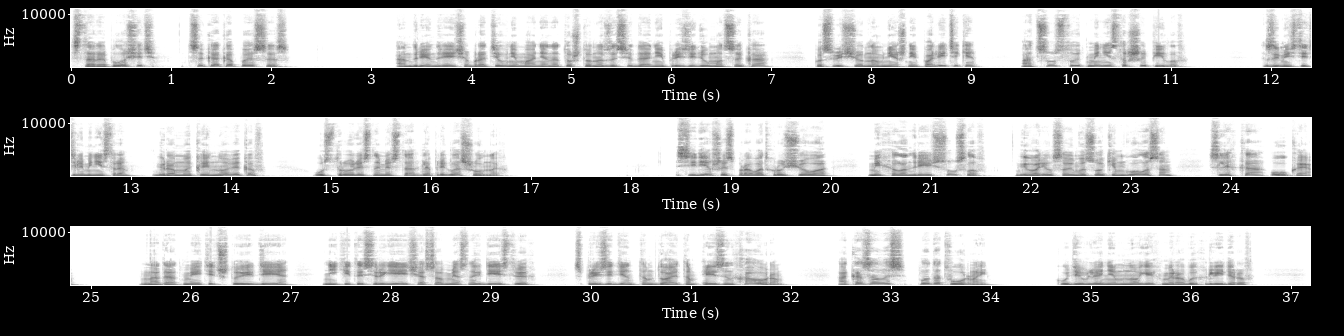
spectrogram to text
Старая площадь, ЦК КПСС. Андрей Андреевич обратил внимание на то, что на заседании Президиума ЦК, посвященном внешней политике, отсутствует министр Шипилов. Заместители министра Громыко и Новиков устроились на местах для приглашенных. Сидевший справа от Хрущева Михаил Андреевич Суслов говорил своим высоким голосом, слегка окая. Надо отметить, что идея Никиты Сергеевича о совместных действиях с президентом Дуайтом Эйзенхауэром оказалась плодотворной. К удивлению многих мировых лидеров,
